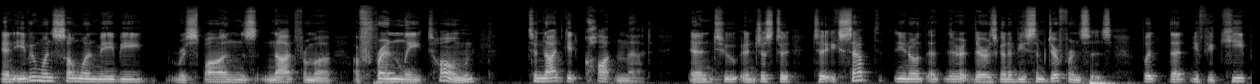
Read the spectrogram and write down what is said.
And even when someone maybe responds not from a, a friendly tone, to not get caught in that and to and just to to accept you know that there there's going to be some differences but that if you keep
